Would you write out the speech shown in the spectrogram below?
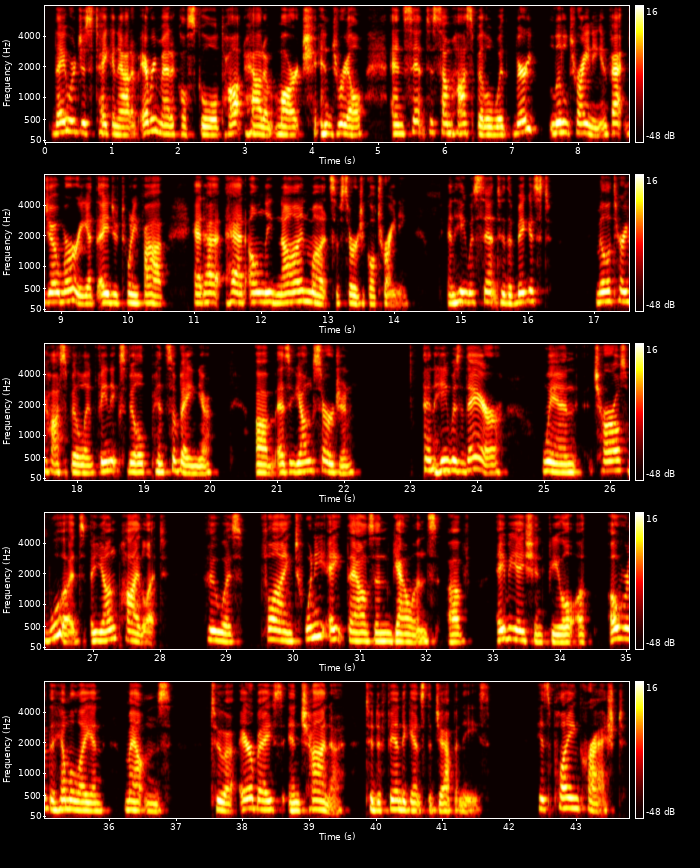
They were just taken out of every medical school, taught how to march and drill, and sent to some hospital with very little training. In fact, Joe Murray, at the age of 25, had had only nine months of surgical training, and he was sent to the biggest military hospital in Phoenixville, Pennsylvania, um, as a young surgeon. And he was there when Charles Woods, a young pilot who was flying 28,000 gallons of aviation fuel over the Himalayan mountains to an airbase in China to defend against the Japanese. His plane crashed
